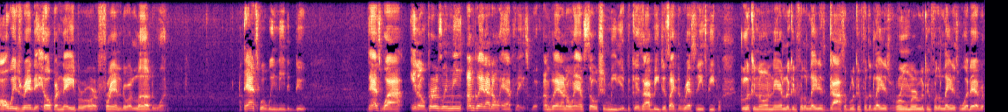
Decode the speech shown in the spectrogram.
Always ready to help a neighbor or a friend or a loved one. That's what we need to do. That's why, you know, personally, me, I'm glad I don't have Facebook. I'm glad I don't have social media because I'd be just like the rest of these people looking on there, looking for the latest gossip, looking for the latest rumor, looking for the latest whatever.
